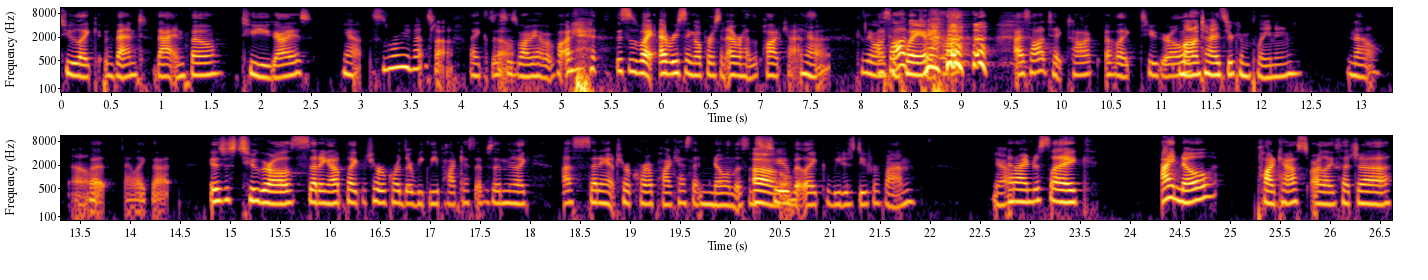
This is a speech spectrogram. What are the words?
to like vent that info to you guys. Yeah, this is where we vent stuff. Like this So, is why we have a podcast. this is why every single person ever has a podcast. yeah, because they want to complain. I saw a TikTok of like two girls. Monetize your complaining. no, Oh. but I like that. It was just two girls setting up like to record their weekly podcast episode, and they're like us setting up to record a podcast that no one listens Oh. to, but like we just do for fun. Yeah, And I'm just like, I know podcasts are like such a,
